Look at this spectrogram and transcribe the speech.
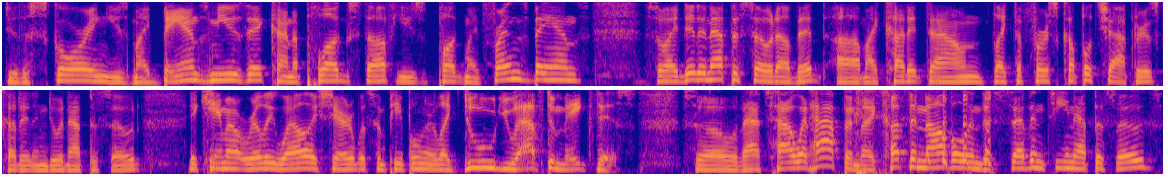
do the scoring, use my band's music, kind of plug stuff, use plug my friends' bands. So I did an episode of it. Um, I cut it down like the first couple chapters, cut it into an episode. It came out really well. I shared it with some people and they're like, dude, you have to make this. So that's how it happened. I cut the novel into 17 episodes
